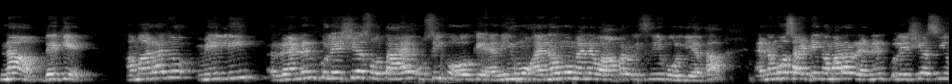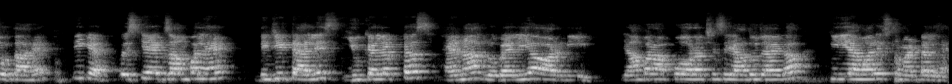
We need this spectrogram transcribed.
ना देखिए, हमारा जो मेनली रेनन कुलेशियस होता है, उसी को ओके एनिमो एनोमो मैंने वहाँ पर इसलिए बोल दिया था एनोमोसाइटिक हमारा रेननकुलेशियस ही होता है, ठीक है? तो इसके एग्जांपल है डिजिटैलिस यूकैलिप्टस हैना लोबेलिया और नीम. यहाँ पर आपको और अच्छे से याद हो जाएगा कि ये हमारे स्टोमेटल है.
